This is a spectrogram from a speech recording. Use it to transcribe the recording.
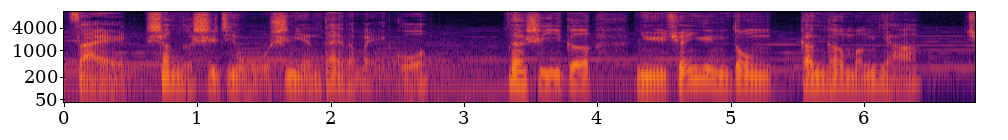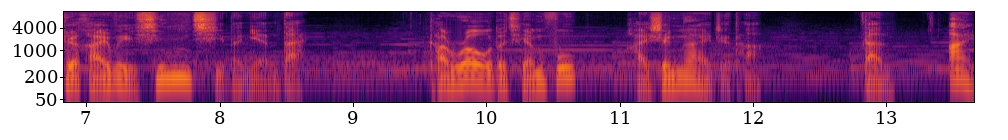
在上个世纪五十年代的美国，那是一个女权运动刚刚萌芽却还未兴起的年代。卡罗的前夫还深爱着她。但，爱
